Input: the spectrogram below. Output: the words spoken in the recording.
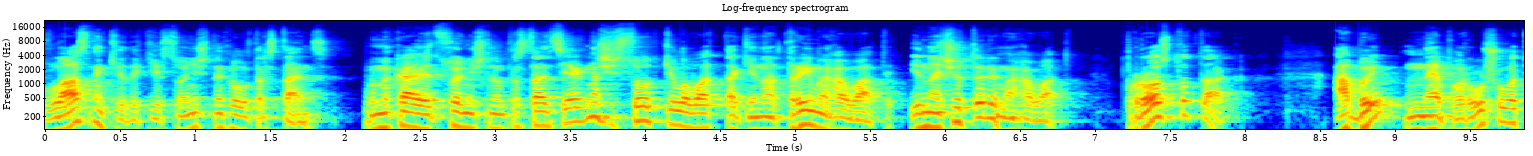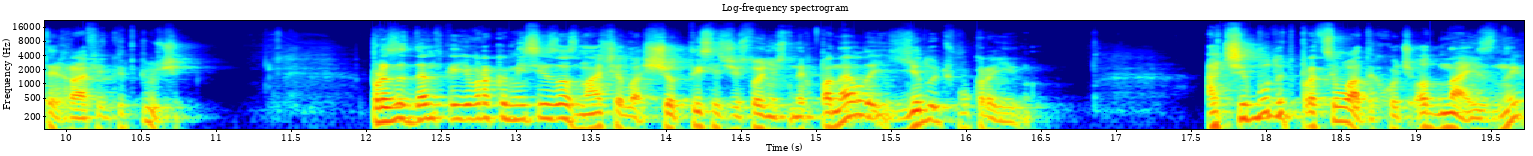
власники таких сонячних електростанцій. Вимикають сонячні електростанції як на 600 кВт, так і на 3 МВт, і на 4 МВт. Просто так. Аби не порушувати графік відключень. Президентка Єврокомісії зазначила, що тисячі сонячних панелей їдуть в Україну. А чи будуть працювати хоч одна із них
